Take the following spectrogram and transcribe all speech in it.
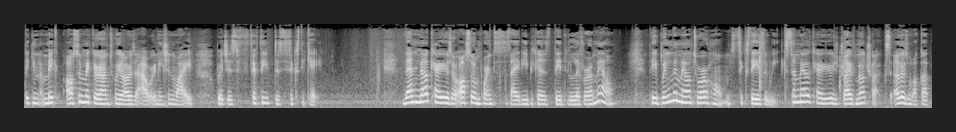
They can make also make around twenty dollars an hour nationwide, which is fifty to sixty k. Then mail carriers are also important to society because they deliver a mail. They bring the mail to our homes six days a week. Some mail carriers drive mail trucks, others walk up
